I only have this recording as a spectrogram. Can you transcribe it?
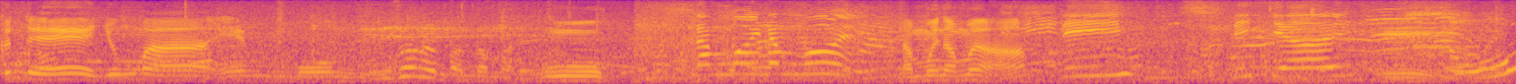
근데 용마 em muốn 풍선을 빤단 말이야 오 50 50. 50 50 hả Đi. Đi chơi. 응. Ngủ.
